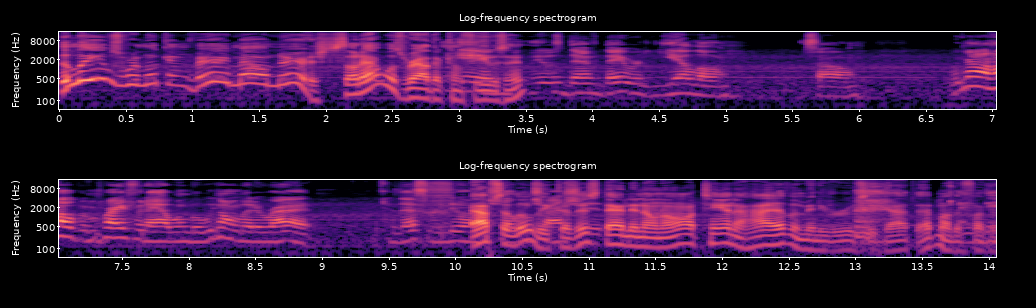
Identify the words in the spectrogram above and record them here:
The leaves were looking very malnourished, so that was rather yeah, confusing. it was def- they were yellow, so we're gonna hope and pray for that one, but we're gonna let it ride. Cause that's what we're doing. Absolutely, because it's standing on all ten or however many roots it got. That motherfucker then,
